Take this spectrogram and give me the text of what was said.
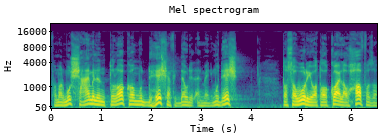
فمرموش عامل انطلاقة مدهشة في الدوري الألماني. مدهشة. تصوري وتوقعي لو حافظ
